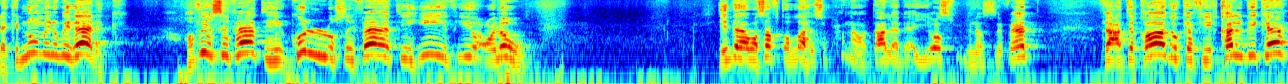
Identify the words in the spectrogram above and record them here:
لكن نؤمن بذلك. وفي صفاته كل صفاته في علو. إذا وصفت الله سبحانه وتعالى بأي وصف من الصفات فاعتقادك في قلبك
